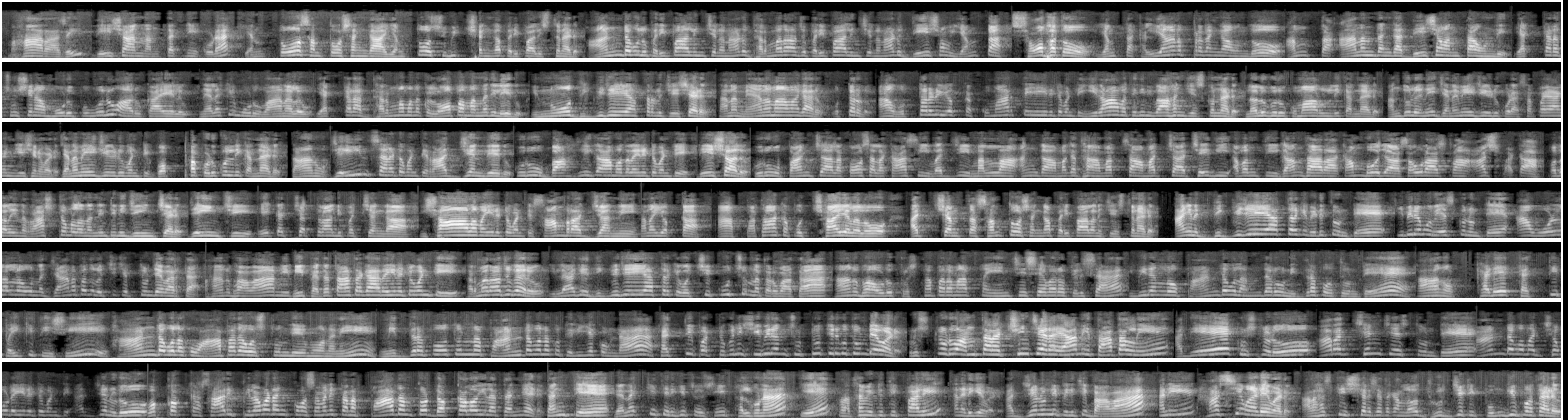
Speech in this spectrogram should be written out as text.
మహారాజై దేశాన్నంతటినీ కూడా ఎంతో సంతోషంగా ఎంతో సుభిక్షంగా పరిపాలిస్తున్నాడు. పాండవులు పరిపాలించిన నాడు ధర్మరాజు పరిపాలించిన నాడు దేశం ఎంత శోభతో ఎంత కళ్యాణప్రదంగా ఉందో అంత ఆనందంగా దేశం అంతా ఉంది. ఎక్కడ చూసినా మూడు పువ్వులు ఆరు కాయలు నెలకి మూడు వానలు ఎక్కడ ధర్మమునకు లోపమన్నది లేదు. ఎన్నో దిగ్విజయ యాత్రలు చేశాడు. తన మేనమామ గారు ఉత్తరుడు. ఆ ఉత్తరుడు యొక్క కుమార్తె అయినటువంటి ఇరావతిని వివాహం చేసుకున్నాడు. నలుగురు కుమారుల్ని కన్నాడు. అందులోనే జనమేజయుడు కూడా సర్పయాగం చేసినవాడు. జనమేజయుడు వంటి గొప్ప కొడుకుల్ని కన్నాడు. తాను జయించనటువంటి రాజ్యం లేదు. కురు బాహ్లిగా మొదలైనటువంటి దేశాలు. కురు పాంచాల కోసల కాశీ వజ్జి మల్ల అంగ మగధ వత్స మచ్చ చేది అవంతి గాంధార కాంబోజ సౌరాష్ట్ర ఆశ్వక మొదలైన రాష్ట్రములన్నింటినీ జయించాడు. జయించి ఏకఛత్రాధిపత్యంగా విశాలమైనటువంటి సామ్రాజ్యాన్ని తన యొక్క ఆ పతాకపు ఛాయలలో అత్యంత సంతోషంగా పరిపాలన చేస్తున్నాడు. ఆయన దిగ్విజయ యాత్రకి వెడుతుంటే శిబిరము వేసుకుని ఉంటే ఆ ఊళ్ళల్లో ఉన్న జానపదులు వచ్చి చెప్తుండేవారట. మహానుభావ మీ మీ పెద్ద తాతగారైనటువంటి ధర్మరాజు గారు ఇలాగే దిగ్విజయ యాత్రకి వచ్చి కూర్చున్న తరువాత మహానుభావుడు కృష్ణ పరమాత్మ ఏం చేసేవారో తెలుసా? శిబిరంలో పాండవులందరూ నిద్రపోతుంటే తానొక్కడే కత్తి పైకి తీసి పాండవులకు ఆపద వస్తుందేమోనని నిద్రపోతున్న పాండవులకు తెలియకుండా కత్తి పట్టుకుని శిబిరం చుట్టూ తిరుగుతుండేవాడు. కృష్ణుడు అంత రక్షించాడయా మీ తాతల్ని? అదే కృష్ణుడు ఆరాధ్యం చేస్తుంటే పాండవ మధ్యముడైనటువంటి అర్జునుడు ఒక్కొక్కసారి పిలవడం కోసమని తన పాదంతో డొక్కలో ఇలా తన్నాడు. తంతే వెనక్కి తిరిగి చూసి ఫల్గుణ ఏ రథం ఎటు తిప్పాలి? అని అడిగేవాడు. అర్జునుణ్ణి పిలిచి బావా అని హాస్యం ఆడేవాడు అలహస్తీశ్వర శతకంలో ధూర్జటి పొంగిపోతాడు.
